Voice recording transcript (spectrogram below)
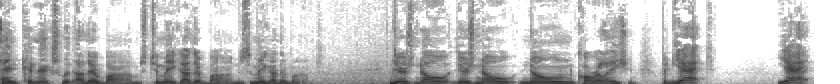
And connects with other bombs to make other bombs to make other bombs. There's no there's no known correlation. But yet, yet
